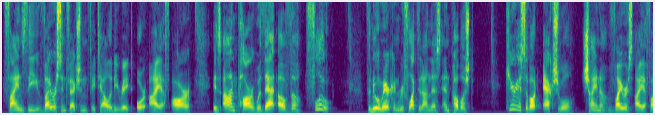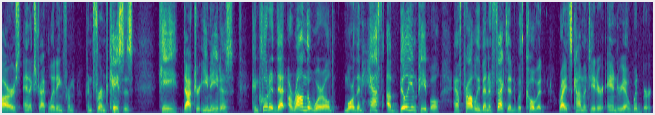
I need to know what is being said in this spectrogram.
finds the virus infection fatality rate, or IFR, is on par with that of the flu. The New American reflected on this and published Curious about actual China virus IFRs and extrapolating from confirmed cases, he, Dr. Ioannidis, concluded that around the world, more than half a billion people have probably been infected with COVID, writes commentator Andrea Widburg.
